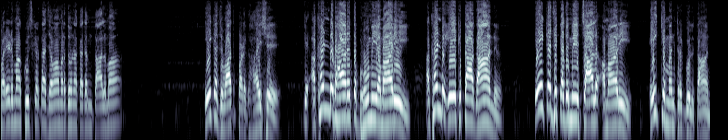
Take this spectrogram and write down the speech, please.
પરેડમાં કૂચ કરતા જવા મર્દોના કદમ તાલમાં એક જ વાત પડઘાય છે કે અખંડ ભારત ભૂમિ અમારી અખંડ એકતા ગાન એક જ કદમે ચાલ અમારી એક્ય મંત્ર ગુલતાન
